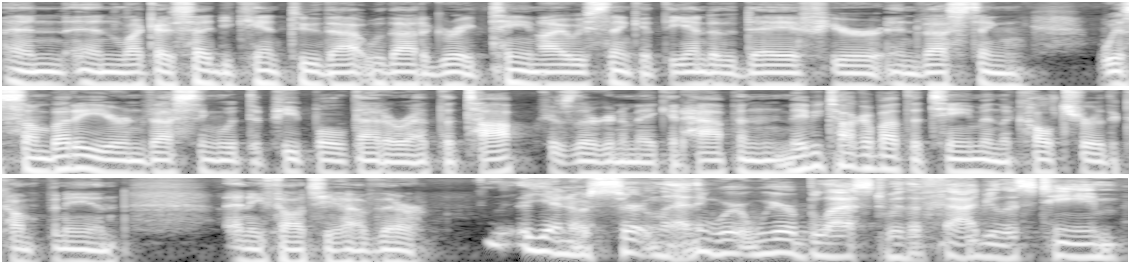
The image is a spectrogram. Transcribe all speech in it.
and and like I said, you can't do that without a great team. I always think at the end of the day, if you're investing with somebody, you're investing with the people that are at the top because they're going to make it happen. Maybe talk about the team and the culture of the company and any thoughts you have there. Yeah, no, certainly. I think we're we're blessed with a fabulous team.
